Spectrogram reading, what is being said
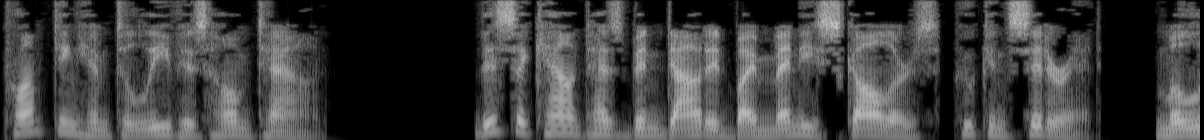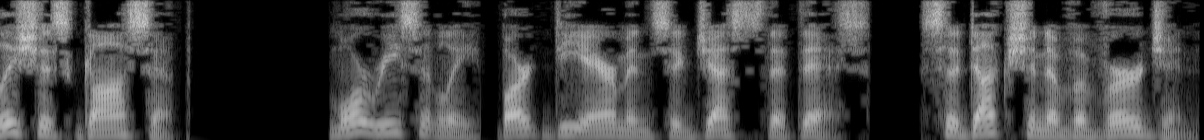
prompting him to leave his hometown. This account has been doubted by many scholars, who consider it malicious gossip. More recently, Bart D. Ehrman suggests that this seduction of a virgin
